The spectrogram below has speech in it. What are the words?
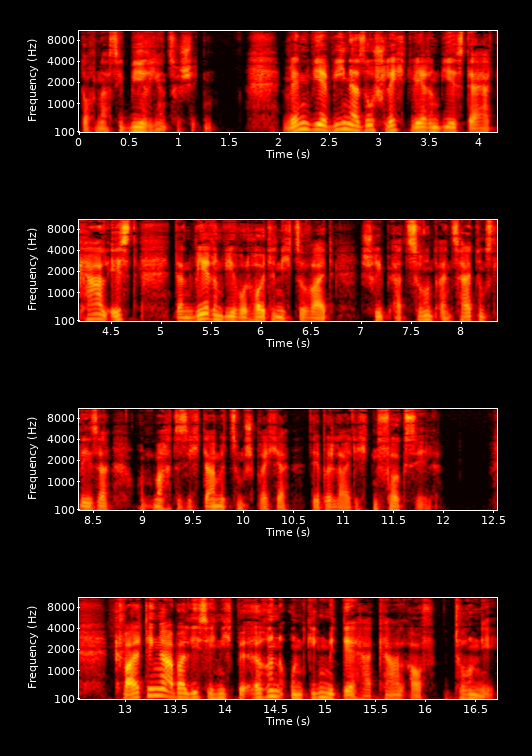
doch nach Sibirien zu schicken. Wenn wir Wiener so schlecht wären, wie es der Herr Karl ist, dann wären wir wohl heute nicht so weit, schrieb erzürnt ein Zeitungsleser und machte sich damit zum Sprecher der beleidigten Volksseele. Qualtinger aber ließ sich nicht beirren und ging mit der Herr Karl auf Tournee.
